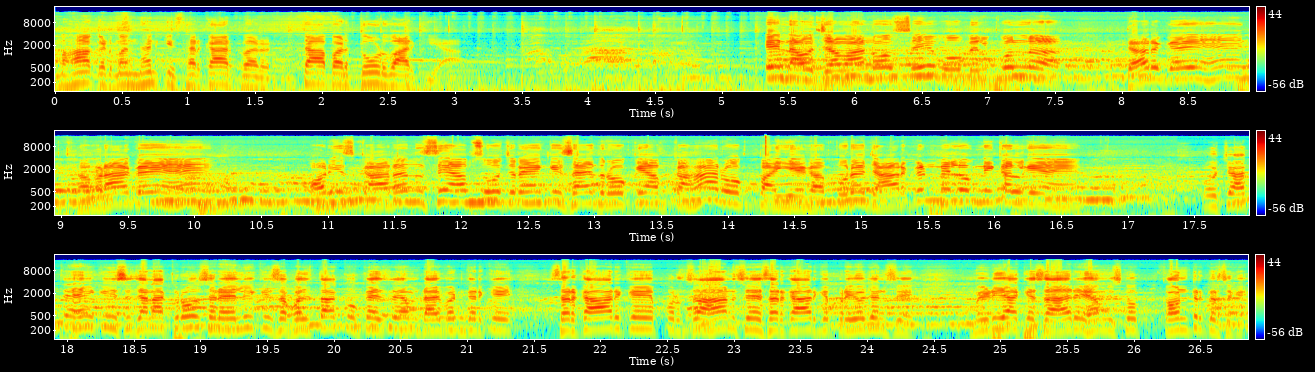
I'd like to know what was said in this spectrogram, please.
महागठबंधन की सरकार पर ताबड़तोड़ वार किया नौजवानों से वो बिल्कुल डर गए हैं घबरा गए हैं और इस कारण से आप सोच रहे हैं कि शायद रोके आप कहाँ रोक पाइएगा? पूरे झारखंड में लोग निकल गए हैं। वो चाहते हैं कि इस जनाक्रोश रैली की सफलता को कैसे हम डाइवर्ट करके सरकार के प्रोत्साहन से सरकार के प्रयोजन से मीडिया के सहारे हम इसको काउंटर कर सकें।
